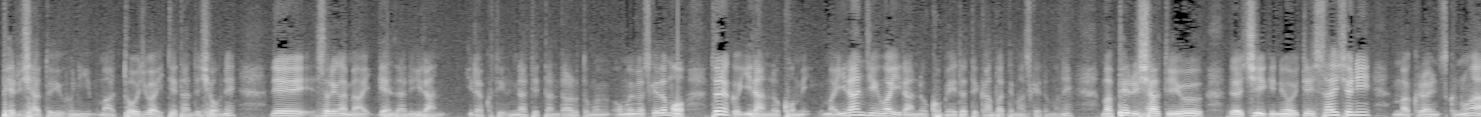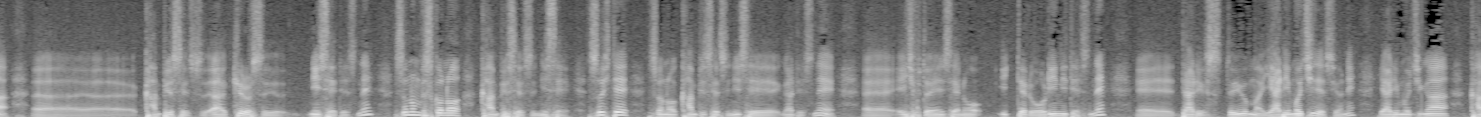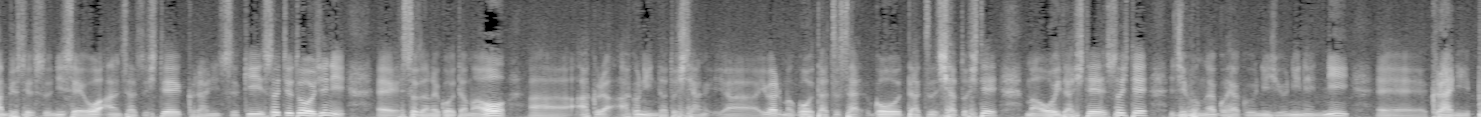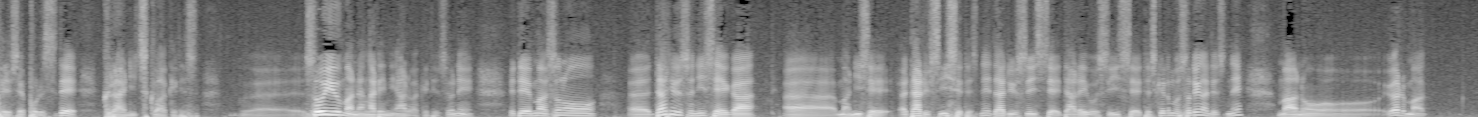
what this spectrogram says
ペルシャというふうに、まあ、当時は言ってたんでしょうね。でそれが、まあ、現在のイランイラクというふうになっていったんだろうと思いますけども、とにかくイランの米、まあ、イラン人はイランの米だって頑張ってますけどもね、まあ、ペルシャという地域において最初に、まあ、食らいにつくのが、カンピュセスあキュロス2世ですね。その息子のカンピュセス2世。そしてそのカンピュセス2世がですね、えー、エジプト遠征の行ってる折にですね、えー、ダリウスという、まあ、槍持ちですよね。槍持ちがカンピュセス2世を暗殺して蔵につき、そして同時に、えー、ストダナ・ゴータマをあ悪悪人だとして、いわゆるまあ強奪者強奪者として、まあ、追い出して、そして自分が522年に、えー、クライに、ペルセポリスでクライにつくわけです。そういうまあ流れにあるわけですよね。で、まあ、そのダリウス2世があまあ、2世ダリウス1世ですね、ダリウス1世、ダレウス1世ですけども、それがですね、まあ、あのいわゆる、まあ、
